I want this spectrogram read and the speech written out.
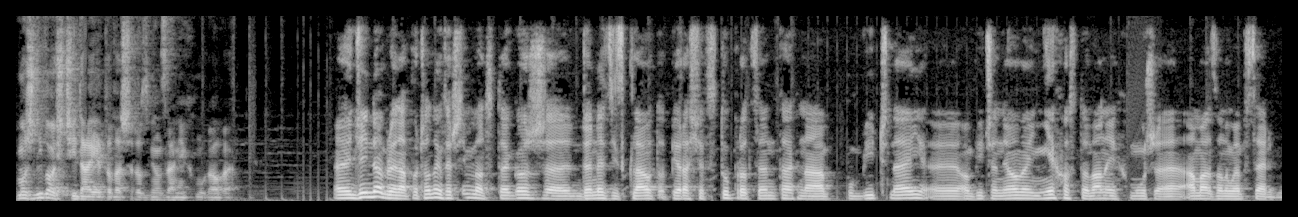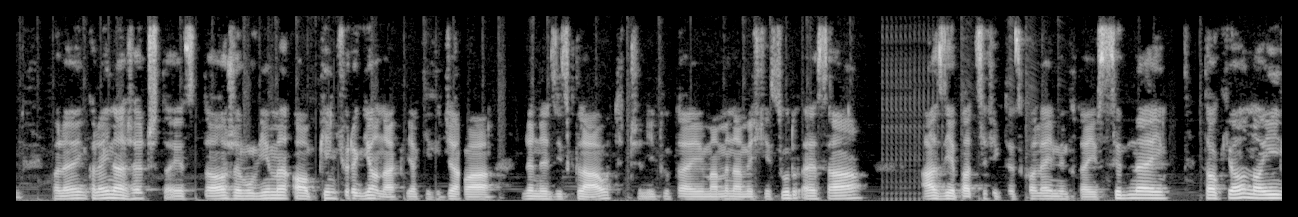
możliwości daje to wasze rozwiązanie chmurowe? E, dzień dobry. Na początek zacznijmy od tego, że Genesis Cloud opiera się w 100% na publicznej, e, obliczeniowej, niehostowanej chmurze Amazon Web Service. Kolejna rzecz to jest to, że mówimy o pięciu regionach, w jakich działa Genesis Cloud, czyli tutaj mamy na myśli Sud USA, Azję, Pacyfik to jest kolejny tutaj Sydney, Tokio, no i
